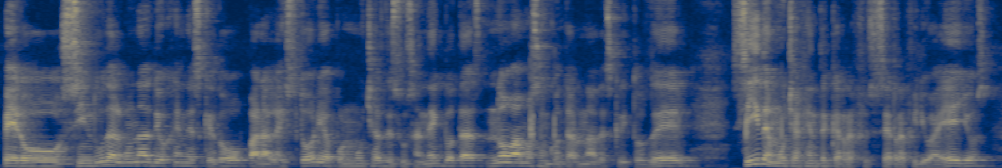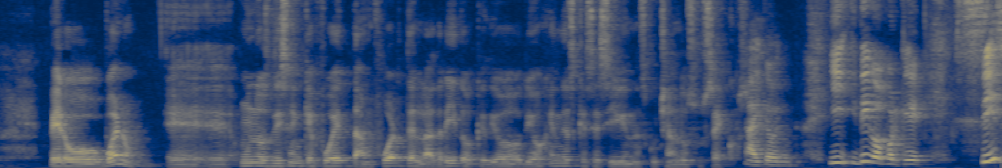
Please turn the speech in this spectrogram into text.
pero sin duda alguna Diógenes quedó para la historia por muchas de sus anécdotas, no vamos a encontrar nada escrito de él, sí de mucha gente que se refirió a ellos, pero bueno, eh, unos dicen que fue tan fuerte el ladrido que dio Diógenes que se siguen escuchando sus ecos. Ay, qué bonito. Y, digo, porque sí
